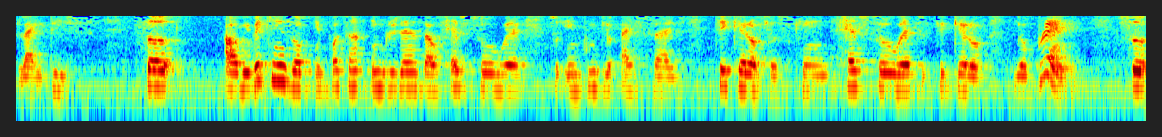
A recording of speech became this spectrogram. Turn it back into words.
like this. So I'll be making use of important ingredients that will help so well to improve your eyesight, take care of your skin, help so well to take care of your brain. So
